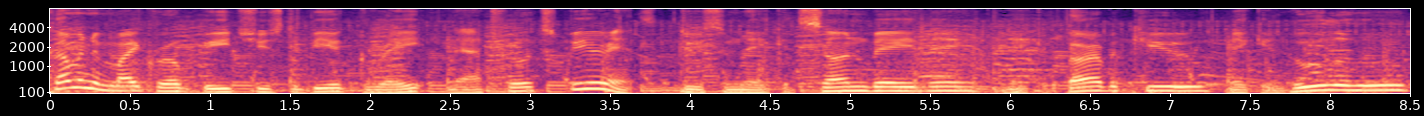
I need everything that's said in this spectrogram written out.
Coming to Micro Beach used to be a great natural experience. Do some naked sunbathing, naked barbecue, naked hula hoop,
